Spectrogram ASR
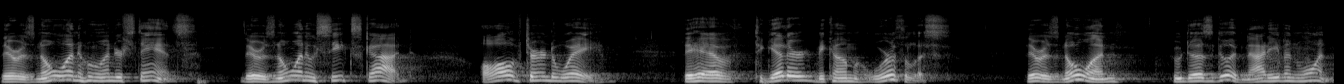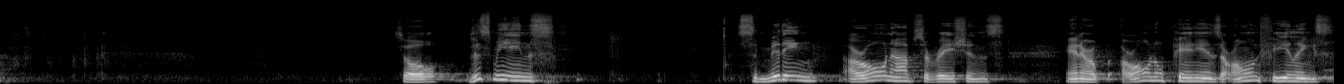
There is no one who understands. There is no one who seeks God. All have turned away. They have together become worthless. There is no one who does good, not even one. So, this means submitting our own observations and our, our own opinions, our own feelings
